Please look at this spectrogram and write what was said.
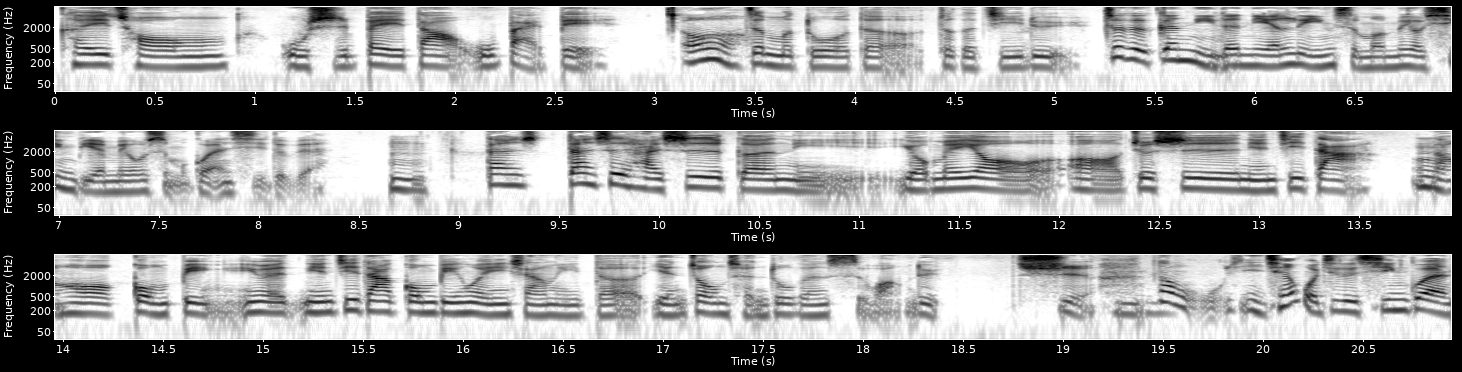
可以从五十倍到五百倍哦，这么多的这个几率。这个跟你的年龄什么没有，性别没有什么关系，对不对？嗯，但是但是还是跟你有没有呃，就是年纪大，然后共病，因为年纪大共病会影响你的严重程度跟死亡率。是，那我以前我记得新冠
